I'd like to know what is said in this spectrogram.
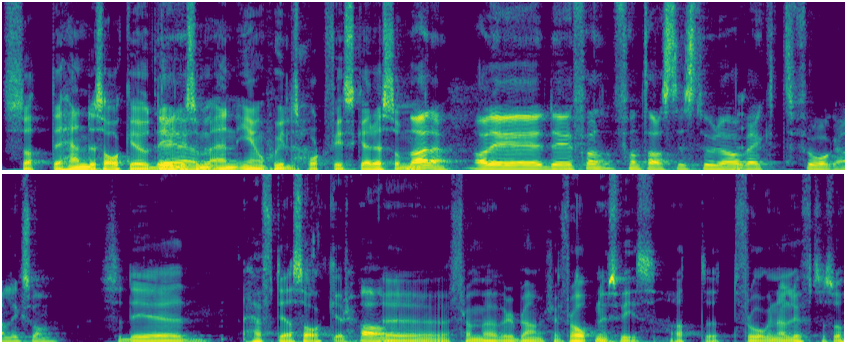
Så att det händer saker och det, Det är är liksom en enskild sportfiskare som... Nej, nej. Ja, det, är, det är fa- fantastiskt hur det har väckt frågan liksom. Så det är häftiga saker Ja. eh, framöver i branschen förhoppningsvis. Att, att frågorna lyfts och så.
